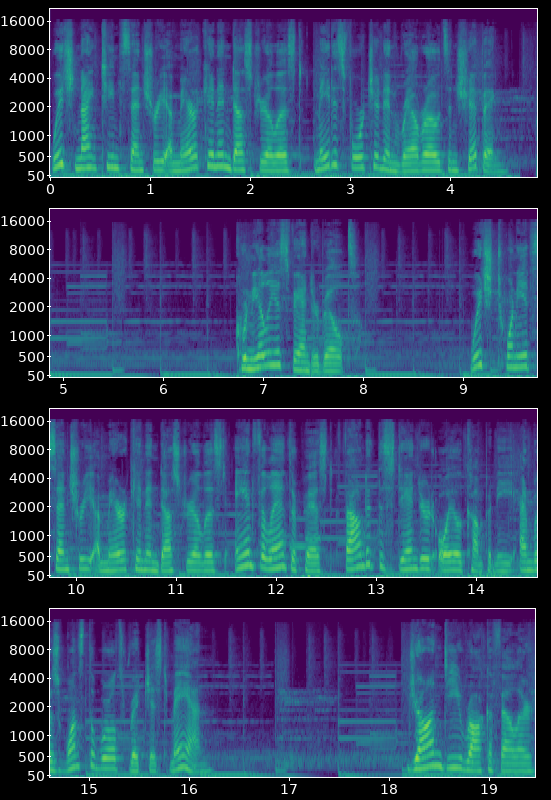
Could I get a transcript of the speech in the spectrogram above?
Which 19th century American industrialist made his fortune in railroads and shipping? Cornelius Vanderbilt. Which 20th century American industrialist and philanthropist founded the Standard Oil Company and was once the world's richest man? John D. Rockefeller.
